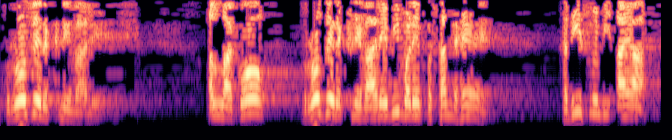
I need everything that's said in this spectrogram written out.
روزے رکھنے والے۔ اللہ کو روزے رکھنے والے بھی بڑے پسند ہیں۔ حدیث میں بھی آیا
